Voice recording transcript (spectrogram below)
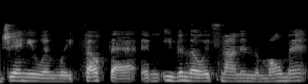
genuinely felt that. And even though it's not in the moment,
